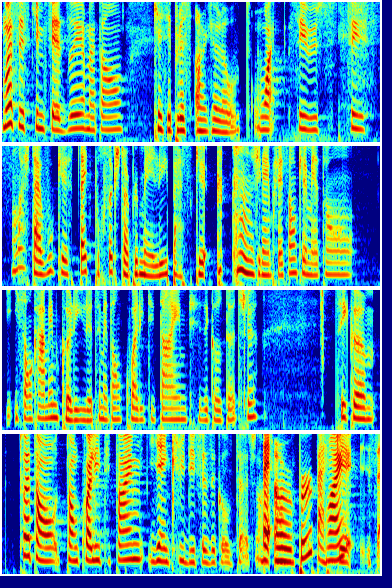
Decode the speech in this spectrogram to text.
moi, c'est ce qui me fait dire, mettons, Que c'est plus un que l'autre. ouais, c'est... Moi, je t'avoue que c'est peut-être pour ça que je suis un peu mêlée, parce que j'ai l'impression que, mettons, ils sont quand même collés, là. Tu sais, mettons, quality time puis physical touch, là. Tu sais, comme... Toi, ton, ton quality time, il inclut des physical touch. Ben, fond. un peu, parce Ouais. que... Ça,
